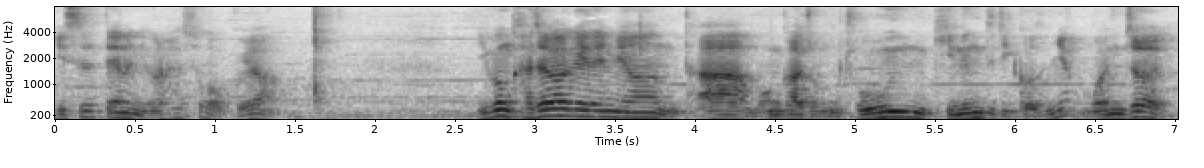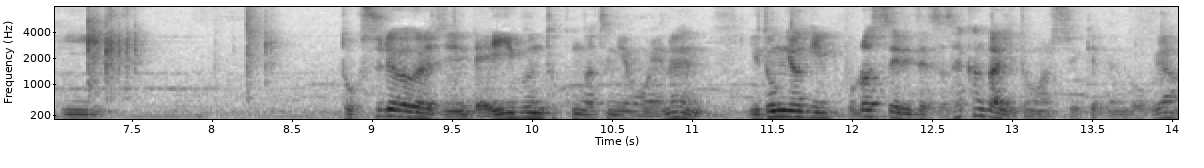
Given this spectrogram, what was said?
있을 때는 이걸 할 수가 없고요. 이건 가져가게 되면 다 뭔가 좀 좋은 기능들이 있거든요. 먼저 이 독수리가 그려진 레이븐 토큰 같은 경우에는 이동력이 플러스 1이 돼서 3칸까지 이동할 수 있게 되는 거고요.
